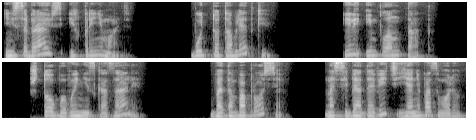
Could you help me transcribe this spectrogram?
и не собираюсь их принимать, будь то таблетки или имплантат. Что бы вы ни сказали, в этом вопросе на себя давить я не позволю,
